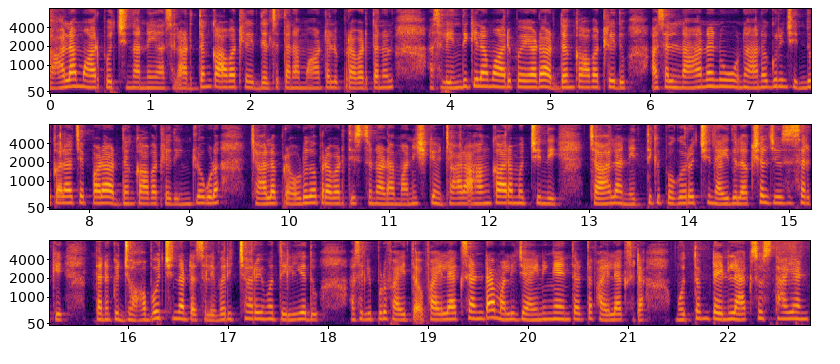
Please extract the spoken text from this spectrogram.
చాలా మార్పు వచ్చింది అన్నయ్య. అసలు అర్థం కావట్లేదు తెలుసు తన మాటలు ప్రవర్తనలు. అసలు ఎందుకు ఇలా మారిపోయాడో అర్థం కావట్లేదు. అసలు నాన్నను నాన్న గురించి ఎందుకు అలా చెప్పాడో అర్థం కావట్లేదు. ఇంట్లో కూడా చాలా ప్రౌడ్గా ప్రవర్తిస్తున్నాడు. ఆ మనిషికి చాలా అహంకారం వచ్చింది. చాలా నెత్తికి పొగరొచ్చింది. ఐదు లక్షలు చూసేసరికి తనకు జాబ్ వచ్చిందంట. అసలు ఎవరిచ్చారో ఏమో తెలియదు. అసలు ఇప్పుడు ఫైవ్ ఫైవ్ ల్యాక్స్ అంట మళ్ళీ జాయినింగ్ అయిన తర్వాత ఫైవ్ ల్యాక్స్ అంట. మొత్తం టెన్ ల్యాక్స్ వస్తాయంట.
